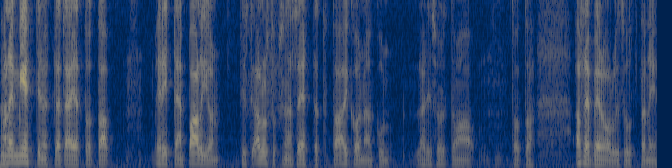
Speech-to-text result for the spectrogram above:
mä olen miettinyt tätä ja tuota, erittäin paljon. Tietysti alustuksena se, että tuota, aikoinaan kun lähdin suorittamaan tuota, asevelvollisuutta niin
